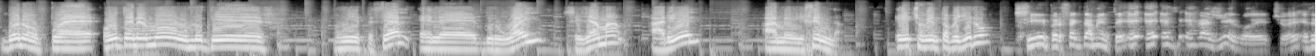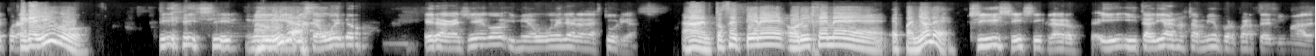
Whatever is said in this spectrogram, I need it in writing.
Bueno, pues hoy tenemos un luthier muy especial. Él es de Uruguay, se llama Ariel Ameigenda. ¿He hecho bien tu apellido? Sí, perfectamente. Es, gallego, de hecho. ¿eh? Es, de por ¿Es gallego? Sí, sí. Mi, Ah, mira. bisabuelo era gallego y mi abuela era de Asturias. Ah, entonces tiene orígenes españoles. Sí, sí, sí, claro. Y italianos también por parte de mi madre.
